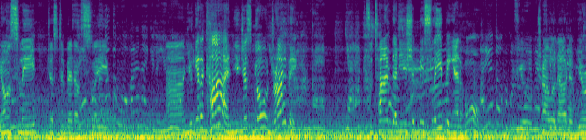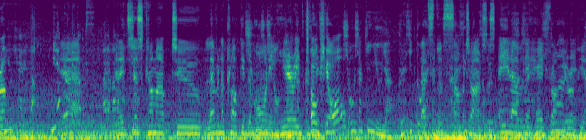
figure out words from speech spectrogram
no sleep, just a bit of sleep. Uh, you get a car and you just go driving. It's a time that you should be sleeping at home if you traveled out of Europe. Yeah. And it's just come up to 11 o'clock in the morning here in Tokyo. That's the summertime, so it's 8 hours ahead from European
